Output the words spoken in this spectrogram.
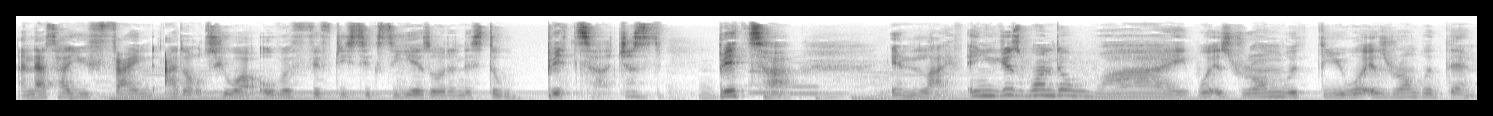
And that's how you find adults who are over 50, 60 years old and they're still bitter, just bitter in life. And you just wonder why. What is wrong with you? What is wrong with them?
